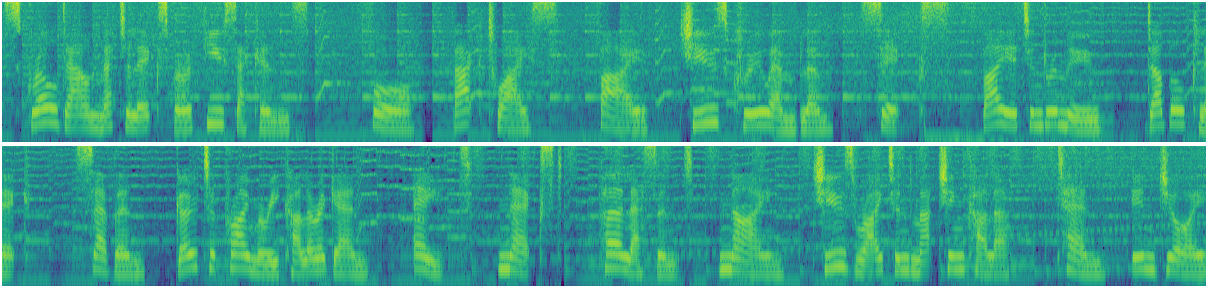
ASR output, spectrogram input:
Scroll down metallics for a few seconds. 4. Back twice. 5. Choose crew emblem. 6. Buy it and remove. Double click. 7. Go to primary color again. 8. Next. Pearlescent. 9. Choose right and matching color. 10. Enjoy.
